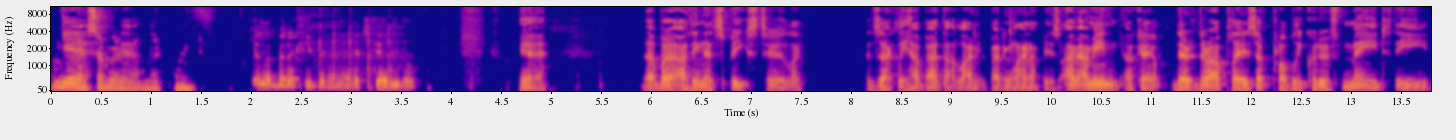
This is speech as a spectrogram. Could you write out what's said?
yeah, somewhere Yeah. around that point. Still a better keeper than Alex Carey, though. Yeah. That, but I think that speaks to like exactly how bad that line, batting lineup is. I, I mean, okay, Yeah. there there are players that probably could have made the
